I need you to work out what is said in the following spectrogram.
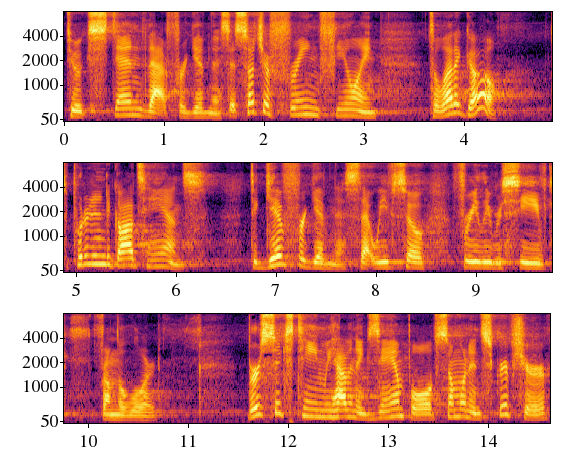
to extend that forgiveness. It's such a freeing feeling to let it go, to put it into God's hands, to give forgiveness that we've so freely received from the Lord. Verse 16, we have an example of someone in Scripture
